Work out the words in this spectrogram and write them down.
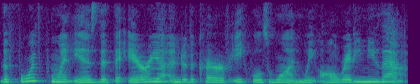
The fourth point is that the area under the curve equals 1. We already knew that.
